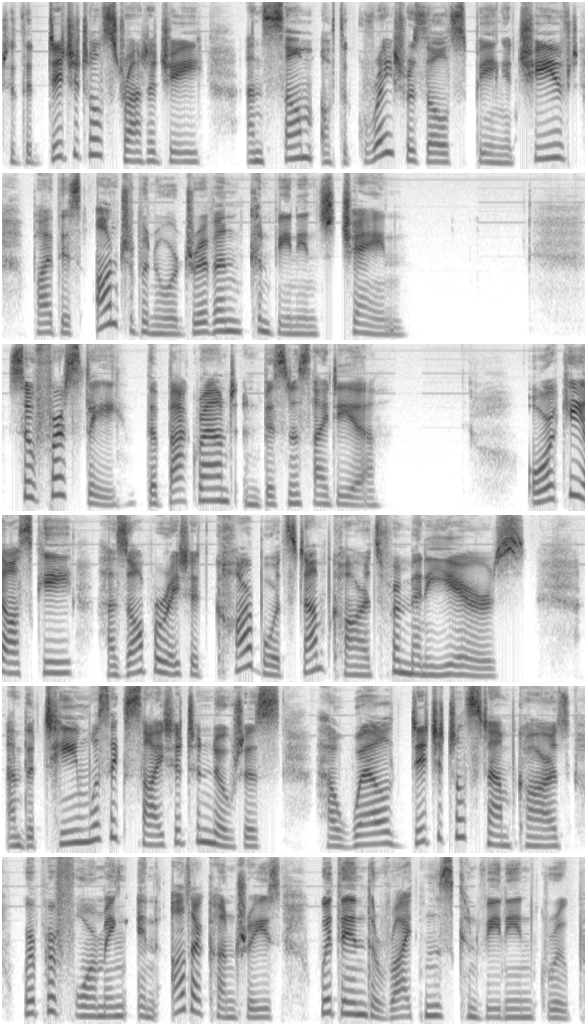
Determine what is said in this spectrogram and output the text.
to the digital strategy and some of the great results being achieved by this entrepreneur driven convenience chain. So, firstly, the background and business idea. R-kioski has operated cardboard stamp cards for many years, and the team was excited to notice how well digital stamp cards were performing in other countries within the Reitan's Convenient Group.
